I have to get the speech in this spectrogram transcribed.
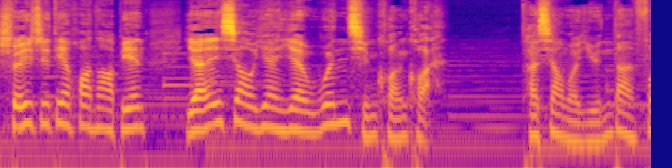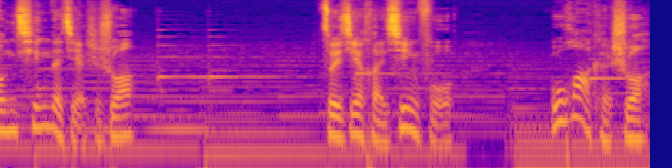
谁知电话那边言笑晏晏、温情款款，他向我云淡风轻地解释说：“最近很幸福，无话可说，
